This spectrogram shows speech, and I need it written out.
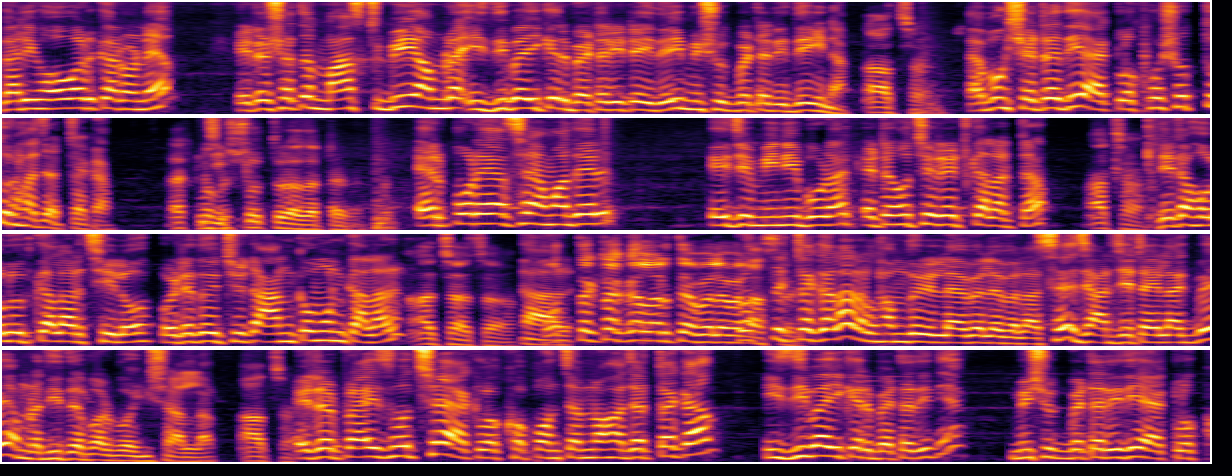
গাড়ি হওয়ার কারণে এটার সাথে মাস্ট বি আমরা ইজি বাইকের ব্যাটারিটাই দেই মিশুক ব্যাটারি দেই না। আচ্ছা। এবং সেটা দিয়ে এক লক্ষ সত্তর হাজার টাকা। এক লক্ষ সত্তর হাজার টাকা। এরপরে আছে আমাদের এই যে মিনি বোরাক এটা হচ্ছে রেড কালারটা আচ্ছা। যেটা হলুদ কালার ছিল ওটা তো হচ্ছে আনকমন কালার আচ্ছা আচ্ছা। প্রত্যেকটা কালার তো অ্যাভেলেবেল আছে। প্রত্যেকটা কালার আলহামদুলিল্লাহ অ্যাভেলেবেল আছে। যার যেটাই লাগবে আমরা দিতে পারব ইনশাল্লাহ আচ্ছা। এটার প্রাইস হচ্ছে এক লক্ষ পঞ্চান্ন হাজার টাকা। ইজি বাইকের ব্যাটারি দিয়ে মিশুক ব্যাটারি দিয়ে এক লক্ষ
